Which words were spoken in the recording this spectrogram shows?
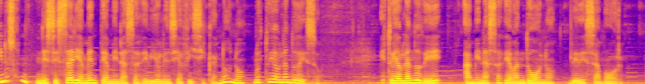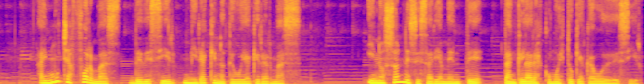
y no son necesariamente amenazas de violencia física. No, no, no estoy hablando de eso. Estoy hablando de amenazas de abandono, de desamor, hay muchas formas de decir, mira que no te voy a querer más. Y no son necesariamente tan claras como esto que acabo de decir.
